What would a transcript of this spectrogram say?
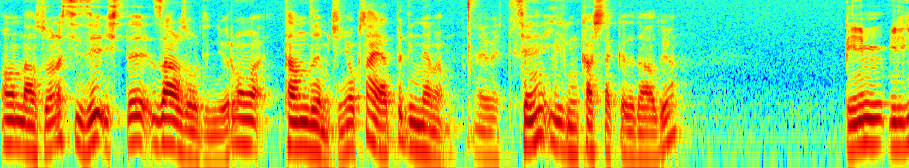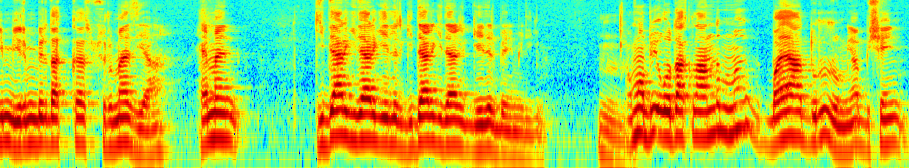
Ondan sonra sizi işte zar zor dinliyorum ama tanıdığım için. Yoksa hayatta dinlemem. evet. Senin ilgin kaç dakikada dağılıyor? Benim ilgim 21 dakika sürmez ya. Hemen gider gider gelir gider gider gelir benim ilgim. Hmm. Ama bir odaklandım mı bayağı dururum ya. Bir şeyin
